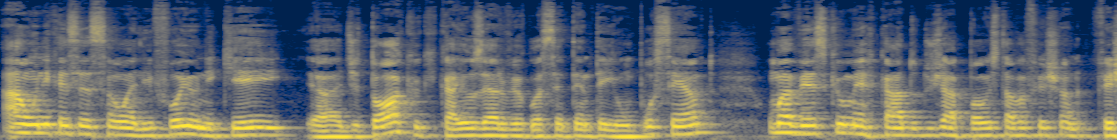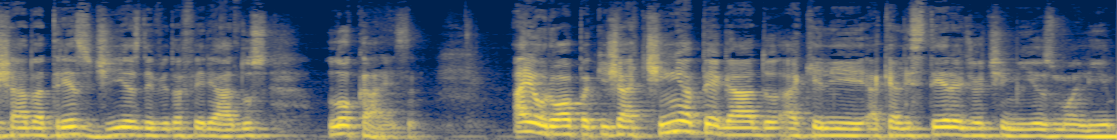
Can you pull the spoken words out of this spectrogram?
A única exceção ali foi o Nikkei uh, de Tóquio, que caiu 0,71%, uma vez que o mercado do Japão estava fechado, fechado há três dias devido a feriados locais. Né? A Europa, que já tinha pegado aquele, aquela esteira de otimismo ali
